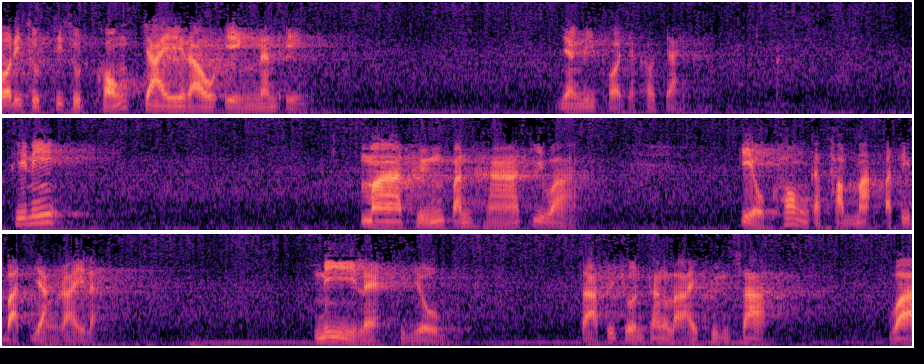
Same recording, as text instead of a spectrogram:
บริสุทธิ์ที่สุดของใจเราเองนั่นเอง อย่างนี้พอจะเข้าใจ ทีนี้ มาถึงปัญหาที่ว่าเกี่ยวข้องกับธรรมะปฏิบัติอย่างไรล่ะ นี่แหละคุณโยม สาธุชนทั้งหลายพึงทราบว่า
